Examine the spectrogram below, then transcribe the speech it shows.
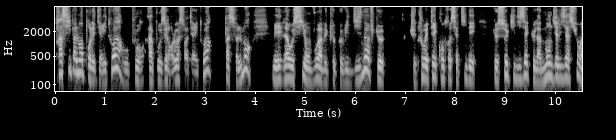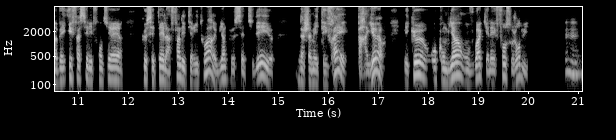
principalement pour les territoires ou pour imposer leurs lois sur le territoire, pas seulement, mais là aussi on voit avec le Covid-19 que j'ai toujours été contre cette idée que ceux qui disaient que la mondialisation avait effacé les frontières, que c'était la fin des territoires, et eh bien que cette idée euh, n'a jamais été vraie par ailleurs, et que ô combien on voit qu'elle est fausse aujourd'hui. Mhm.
